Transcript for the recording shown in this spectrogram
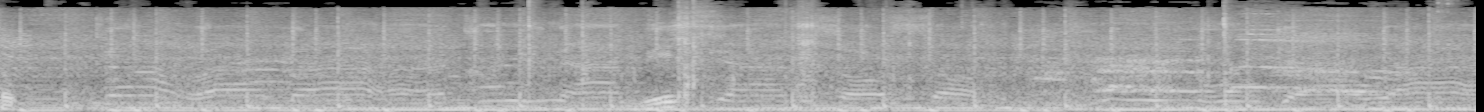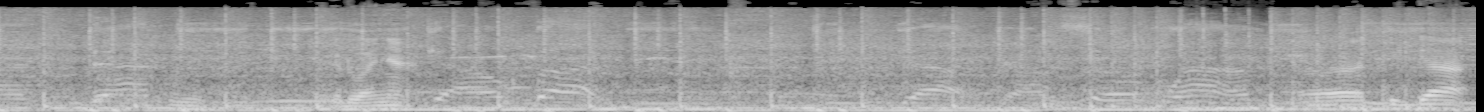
Tuh habis Hmm, keduanya. Eh, tiga.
